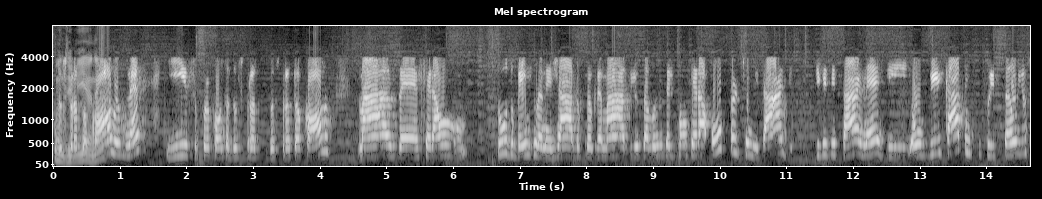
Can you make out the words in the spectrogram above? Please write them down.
pandemia, dos protocolos, né? né? Isso, por conta dos, pro, dos protocolos, mas é, será um, tudo bem planejado, programado, e os alunos eles vão ter a oportunidade de visitar, né, de ouvir cada instituição e os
